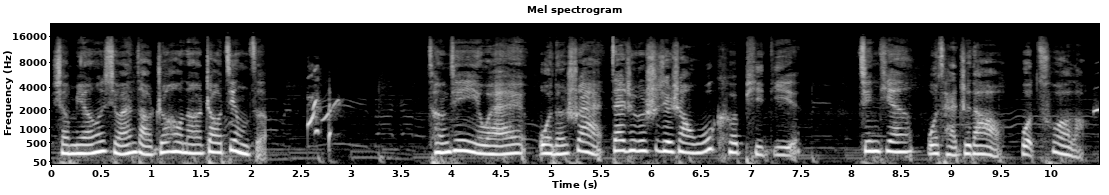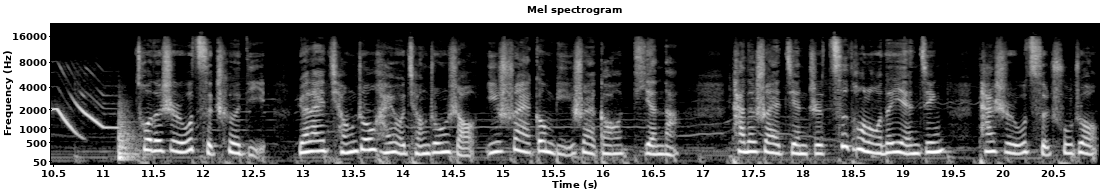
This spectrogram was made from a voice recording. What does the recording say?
小明洗完澡之后呢，照镜子，曾经以为我的帅在这个世界上无可匹敌，今天我才知道我错了，错的是如此彻底。原来强中还有强中手，一帅更比一帅高。天哪！他的帅简直刺痛了我的眼睛，他是如此出众，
